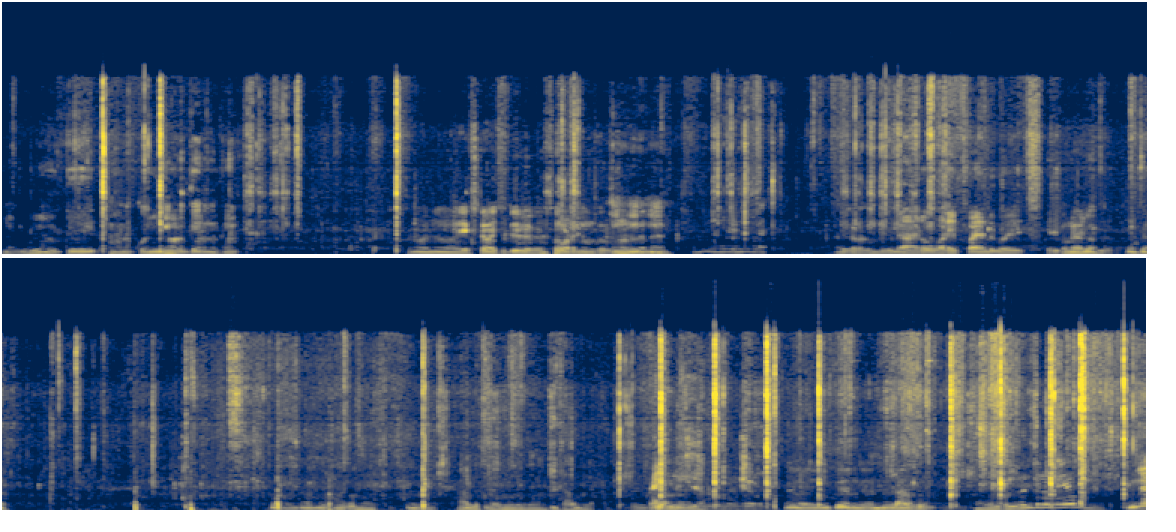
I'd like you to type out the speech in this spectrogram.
நல்லா விட்டுது ஆனால் கொஞ்சம் வளர்த்தியா இருந்திருக்கும் இன்னும் கொஞ்சம் எக்ஸ்ட்ரா வச்சுட்டு உடஞ்சி வந்துருக்கும் கிடக்கும் யாரோ உடைப்பாண்டு போய் இருக்கணும் என்ன?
